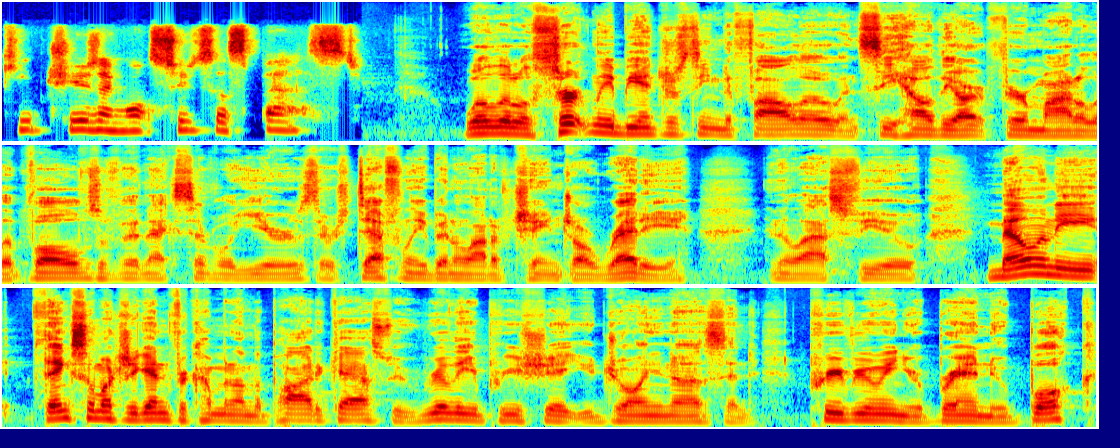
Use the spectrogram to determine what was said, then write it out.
keep choosing what suits us best. Well, it'll certainly be interesting to follow and see how the art fair model evolves over the next several years. There's definitely been a lot of change already in the last few. Melanie, thanks so much again for coming on the podcast. We really appreciate you joining us and previewing your brand new book,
